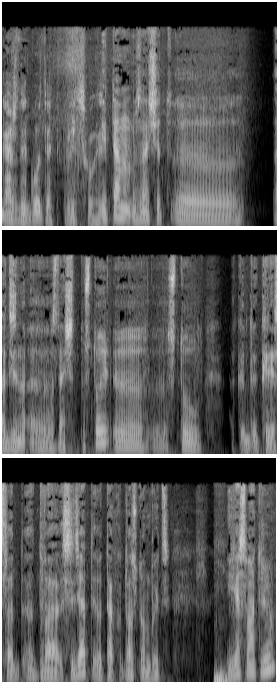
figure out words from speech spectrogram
каждый год это И происходит. там, значит, э, один, э, значит, пустой э, стул, к- кресло, д- два сидят, и вот так вот должно быть. И я смотрю,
